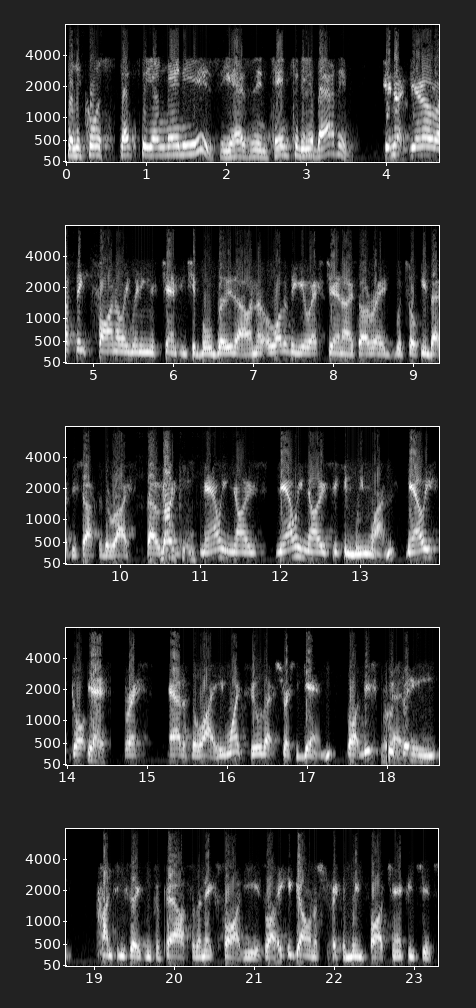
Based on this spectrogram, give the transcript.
But of course, that's the young man he is. He has an intensity about him. Do you know? Do you know what I think? Finally, winning this championship will do, though. And a lot of the US journos I read were talking about this after the race. They were going, now he knows. Now he knows he can win one. Now he's got that stress out of the way. He won't feel that stress again. Like this could Yeah. be hunting season for Power for the next five years. Like he could go on a streak and win five championships.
